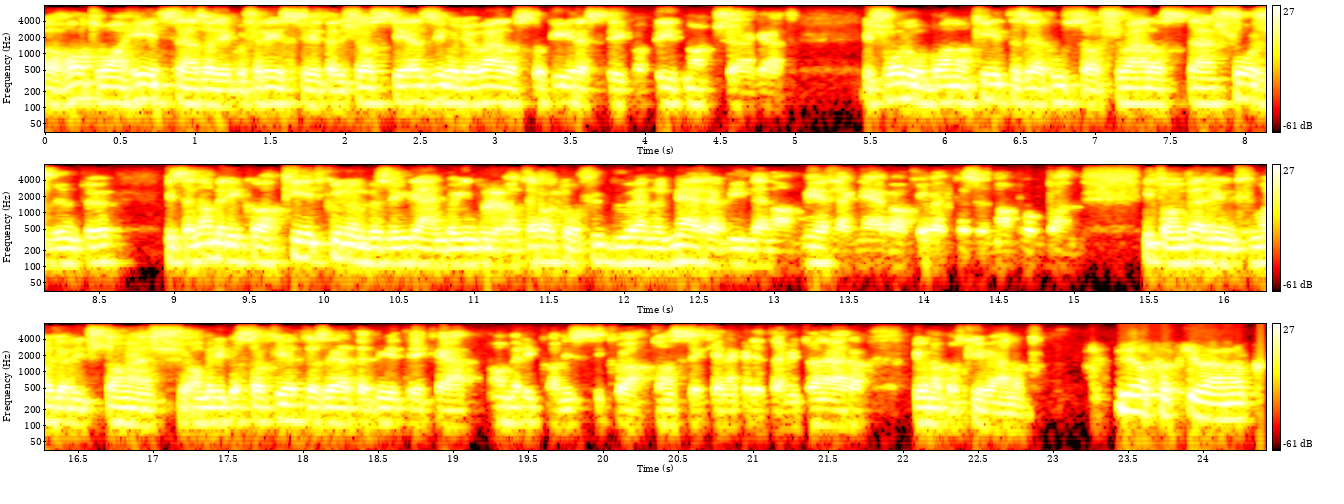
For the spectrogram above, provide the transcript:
A 67%-os részvétel is azt jelzi, hogy a választók érezték a tét nagyságát és valóban a 2020-as választás sorsdöntő, hiszen Amerika két különböző irányba indulhat el, attól függően, hogy merre billen a mérleg nyelve a következő napokban. Itt van velünk Magyarics Tamás, Amerika szakértő, az ELTE BTK amerikanisztika tanszékének egyetemi tanára. Jó napot kívánok! Jó napot kívánok!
